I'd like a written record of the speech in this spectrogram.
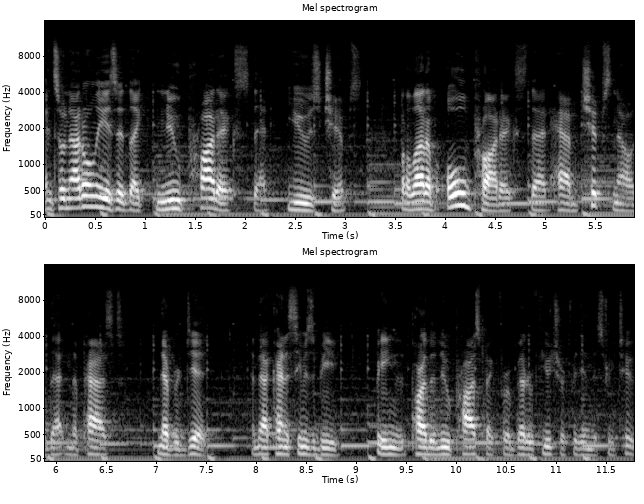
And so not only is it like new products that use chips, but a lot of old products that have chips now that in the past never did. And that kind of seems to be being part of the new prospect for a better future for the industry too.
